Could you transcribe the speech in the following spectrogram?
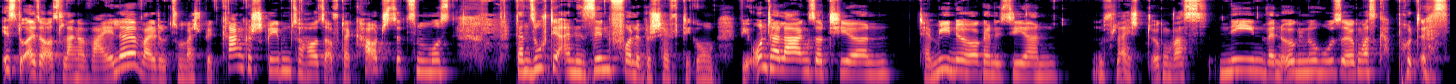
Isst du also aus Langeweile, weil du zum Beispiel krankgeschrieben zu Hause auf der Couch sitzen musst, dann such dir eine sinnvolle Beschäftigung, wie Unterlagen sortieren, Termine organisieren, vielleicht irgendwas nähen, wenn irgendeine Hose irgendwas kaputt ist.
